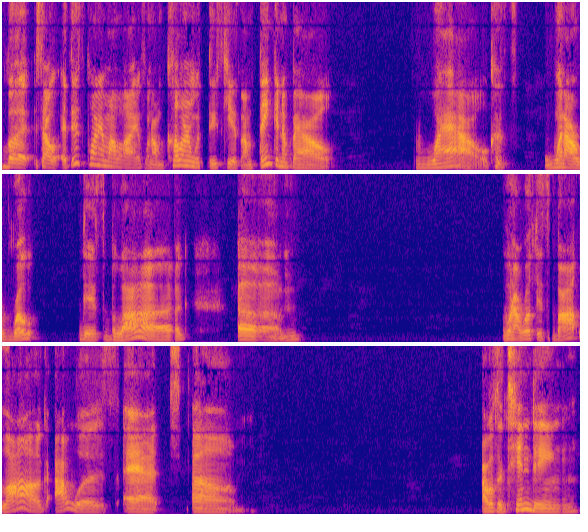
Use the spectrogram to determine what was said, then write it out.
But so at this point in my life, when I'm coloring with these kids, I'm thinking about wow, because when I wrote this blog, um, when I wrote this blog, I was at um I was attending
